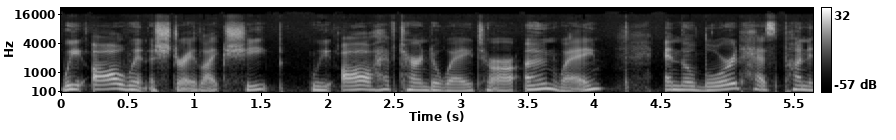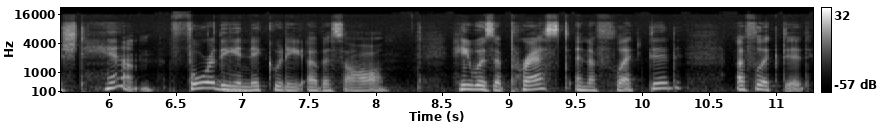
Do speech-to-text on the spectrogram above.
We all went astray like sheep. We all have turned away to our own way, and the Lord has punished him for the iniquity of us all. He was oppressed and afflicted, afflicted,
